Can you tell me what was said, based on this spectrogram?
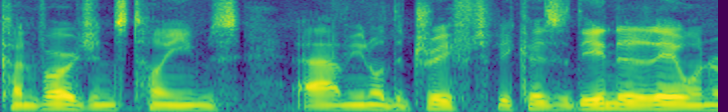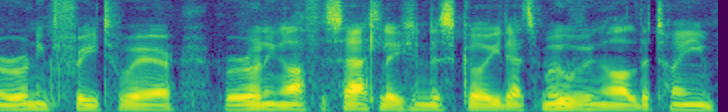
convergence times, um, you know, the drift, because at the end of the day, when we're running free to air, we're running off a satellite in the sky that's moving all the time.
